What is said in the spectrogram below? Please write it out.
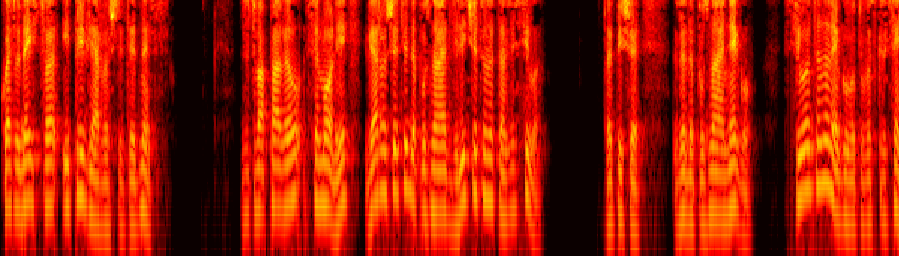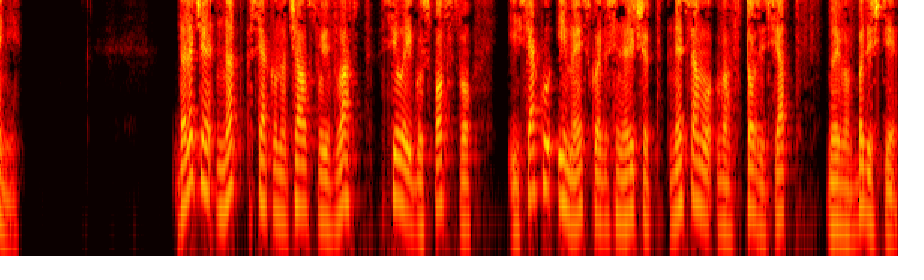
която действа и при вярващите днес. Затова Павел се моли вярващите да познаят величието на тази сила – той пише, за да познае Него, силата на Неговото възкресение. Далече над всяко началство и власт, сила и господство и всяко име, с което се наричат не само в този свят, но и в бъдещия.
